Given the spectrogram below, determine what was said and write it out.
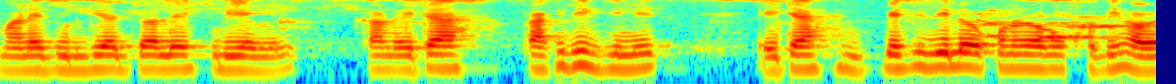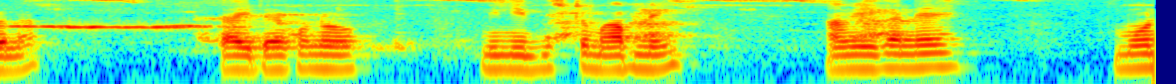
মানে দু লিটার জলে কুড়ি এমএল কারণ এটা প্রাকৃতিক জিনিস, এটা বেশি দিলেও কোনো রকম ক্ষতি হবে না। তাই এটা কোনো নির্দিষ্ট মাপ নেই। আমি এখানে মোট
